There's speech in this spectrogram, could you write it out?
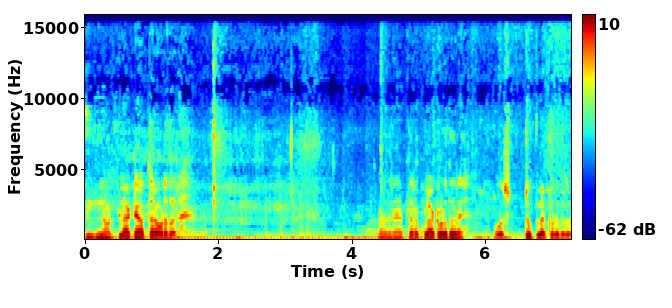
ಇಲ್ಲಿ ನೋಡಿ ಪ್ಲಾಟ್ ಯಾವ ಥರ ಹೊಡೆದಾರೆ. ನೋಡಿದ್ರೆ ಯಾವ ಥರ ಪ್ಲಾಟ್ ಹೊಡೆದವ್ರೆ ಅಷ್ಟು ಪ್ಲಾಟ್ ಹೊಡೆದ್ರು.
